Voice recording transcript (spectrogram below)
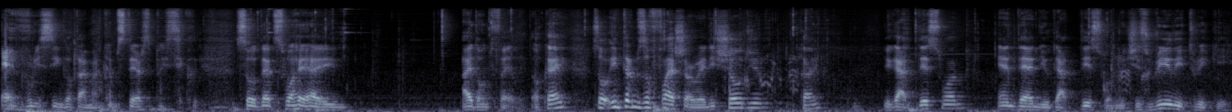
every single time I come stairs basically. So that's why I I don't fail it, okay? So in terms of flash I already showed you, okay? You got this one, and then you got this one which is really tricky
